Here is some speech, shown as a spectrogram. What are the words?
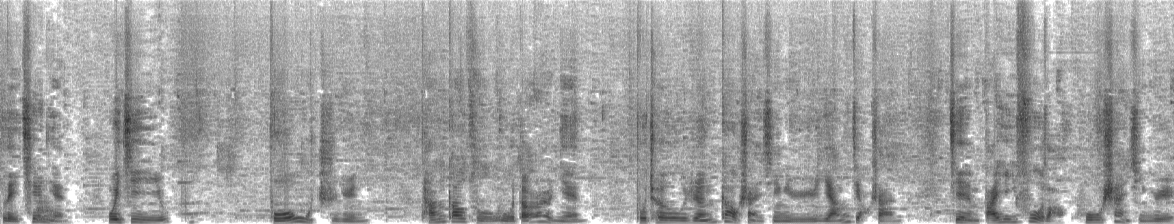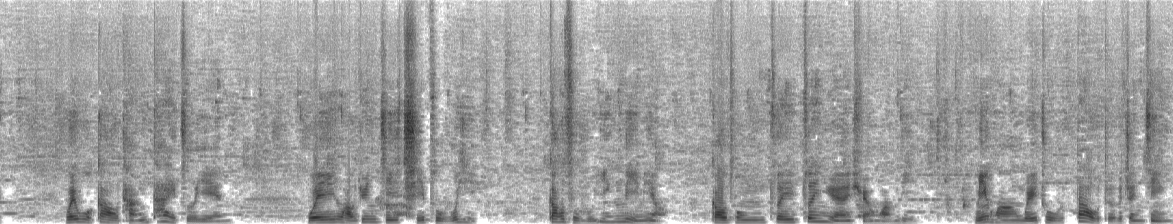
累千年，未记博物之云。唐高祖武德二年，卜抽人告善行于羊角山。见白衣父老呼善行曰：“唯我告唐太子言，为老君及其祖也。高祖因立庙，高宗追尊元玄皇帝，明皇为著道德真经。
